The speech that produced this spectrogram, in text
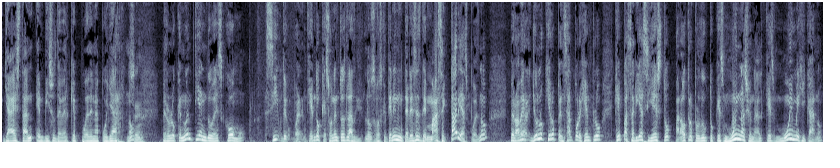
ya están en visos de ver qué pueden apoyar, ¿no? Sí. Pero lo que no entiendo es cómo, sí, digo, entiendo que son entonces las- los, los que tienen intereses de más hectáreas, pues, ¿no? Pero a ver, yo no quiero pensar, por ejemplo, qué pasaría si esto, para otro producto que es muy nacional, que es muy mexicano,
